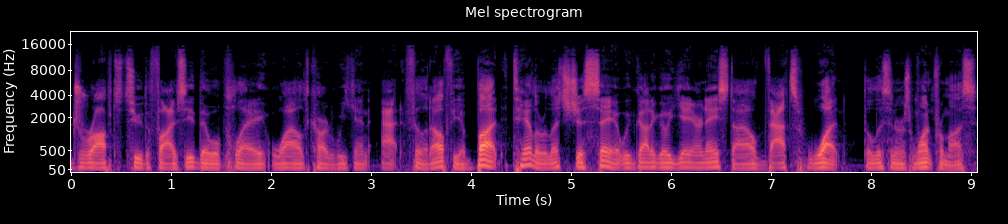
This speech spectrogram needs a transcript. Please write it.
dropped to the five seed. They will play wild card weekend at Philadelphia. But Taylor, let's just say it. We've got to go yay or nay style. That's what the listeners want from us.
